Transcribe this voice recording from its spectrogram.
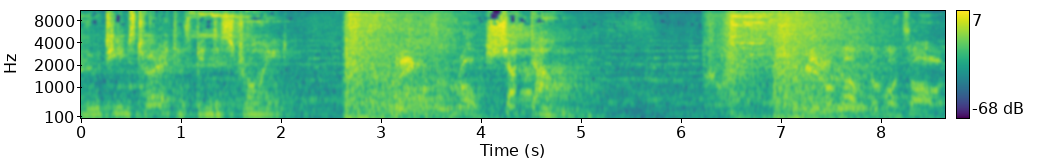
Blue Team's turret has been destroyed. Shut down. We look after what's ours.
